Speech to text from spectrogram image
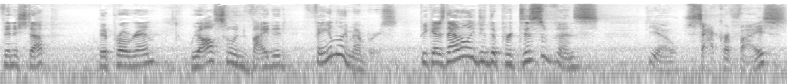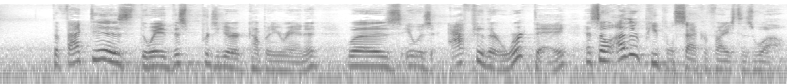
finished up their program, we also invited family members because not only did the participants, you know, sacrifice, the fact is the way this particular company ran it was it was after their workday, and so other people sacrificed as well.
